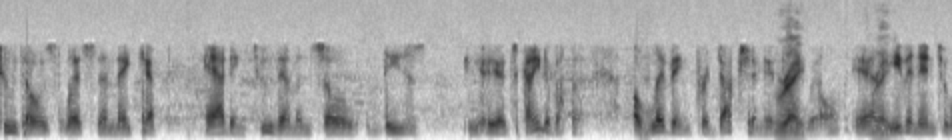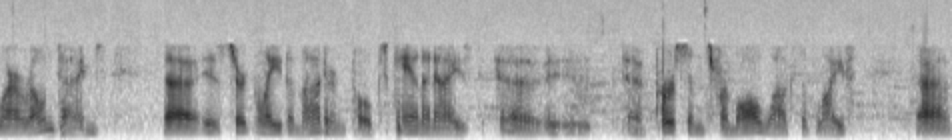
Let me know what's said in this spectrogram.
to those lists, and they kept adding to them, and so these it's kind of a, a living production, if Right. you will, and Right. even into our own times. Uh, is certainly the modern popes canonized uh, uh, persons from all walks of life. Uh,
